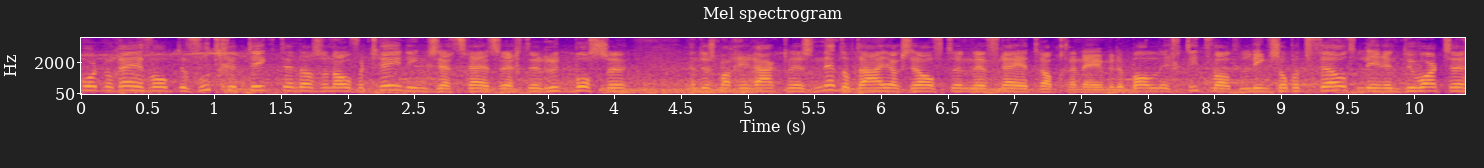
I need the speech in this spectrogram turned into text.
wordt nog even op de voet getikt. En dat is een overtreding, zegt scheidsrechter Ruud Bossen. En dus mag Heracles net op de Ajax-helft een uh, vrije trap gaan nemen. De bal ligt iets wat links op het veld. Lerin Duarte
